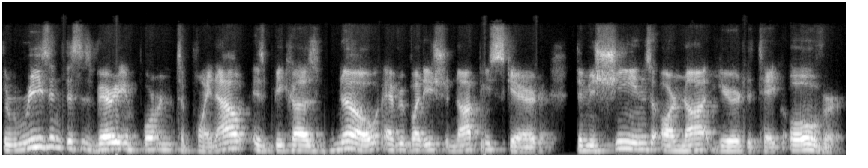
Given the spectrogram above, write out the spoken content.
the reason this is very important to point out is because no, everybody should not be scared. The machines are not here to take over.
